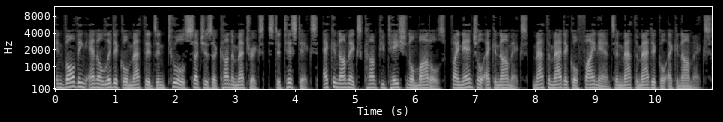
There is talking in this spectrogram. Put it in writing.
involving analytical methods and tools such as econometrics, statistics, economics computational models, financial economics, mathematical finance and mathematical economics.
